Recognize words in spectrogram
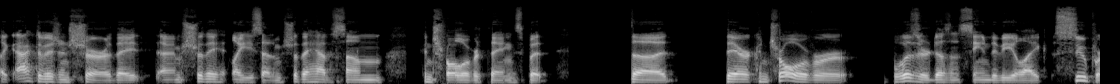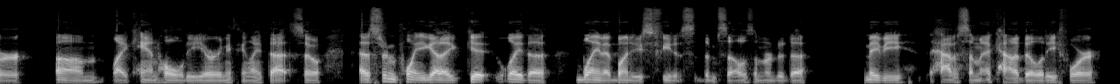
like Activision sure they I'm sure they like you said I'm sure they have some control over things, but the their control over Blizzard doesn't seem to be like super um like handholdy or anything like that. So at a certain point you gotta get lay the blame at Bungie's feet themselves in order to maybe have some accountability for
